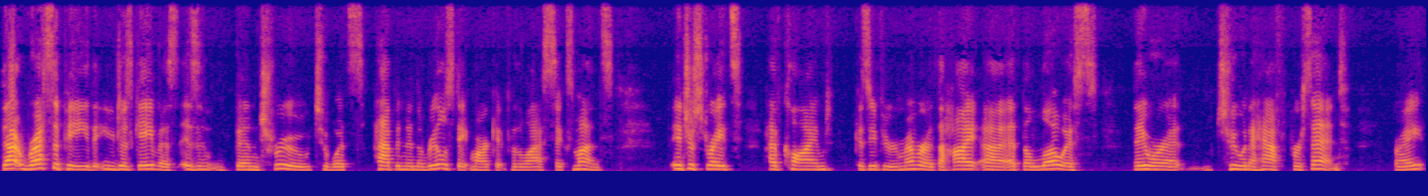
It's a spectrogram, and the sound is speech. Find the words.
that recipe that you just gave us isn't been true to what's happened in the real estate market for the last six months. Interest rates have climbed because if you remember at the high uh, at the lowest they were at two and a half percent right?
